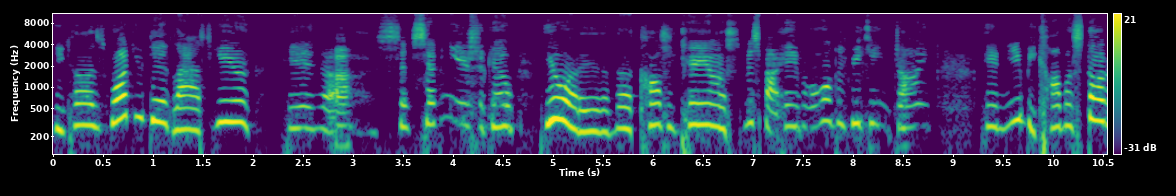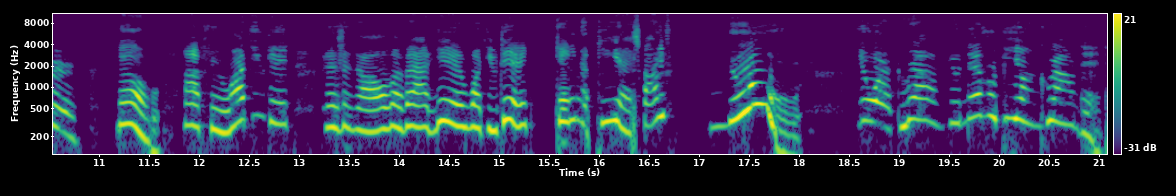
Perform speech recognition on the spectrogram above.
because what you did last year in uh, se- seven years ago, you are in uh, causing chaos, misbehaving all the freaking time, and you become a stubborn. No, after what you did, isn't all about year what you did, getting a PS5? No! You are ground. You'll never be ungrounded.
